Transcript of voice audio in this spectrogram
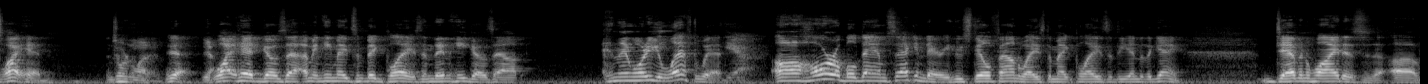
Whitehead. Jordan Whitehead. Yeah. Yeah. Whitehead goes out. I mean, he made some big plays, and then he goes out. And then what are you left with? Yeah. A horrible damn secondary who still found ways to make plays at the end of the game. Devin White is a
